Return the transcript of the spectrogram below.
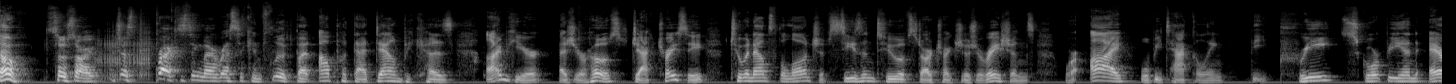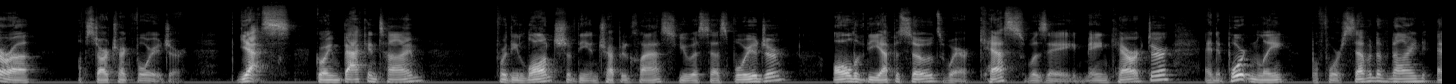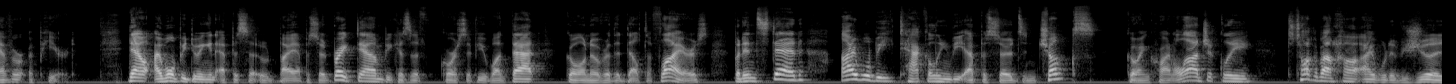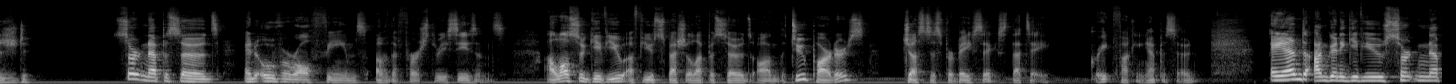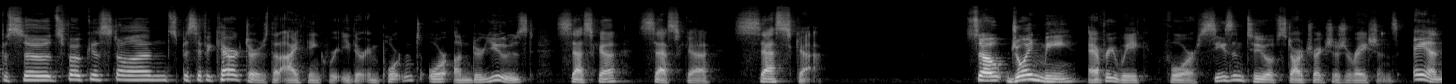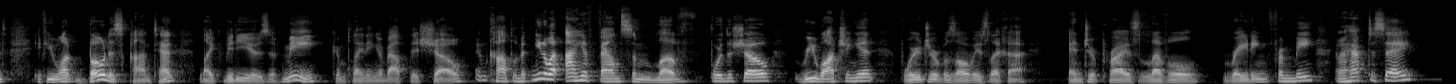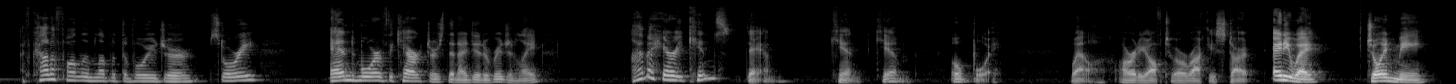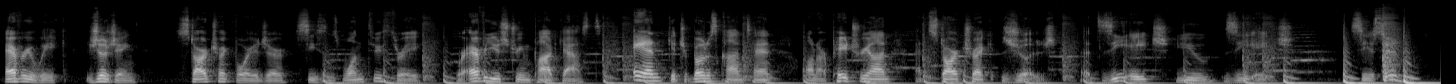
Oh, so sorry, just practicing my Ressikan flute, but I'll put that down because I'm here as your host, Jack Tracy, to announce the launch of season two of Star Trek Jujurations, where I will be tackling the pre Scorpion era of Star Trek Voyager. Yes, going back in time for the launch of the Intrepid class USS Voyager, all of the episodes where Kes was a main character, and importantly, before Seven of Nine ever appeared. Now, I won't be doing an episode by episode breakdown because, of course, if you want that, go on over the Delta Flyers, but instead, I will be tackling the episodes in chunks, going chronologically, to talk about how I would have judged certain episodes and overall themes of the first three seasons. I'll also give you a few special episodes on the two parters Justice for Basics, that's a great fucking episode. And I'm going to give you certain episodes focused on specific characters that I think were either important or underused. Seska, Seska, Seska. So join me every week for season two of Star Trek Jujurations. And if you want bonus content, like videos of me complaining about this show and compliment, you know what? I have found some love for the show. Rewatching it, Voyager was always like a enterprise level rating from me. And I have to say, I've kind of fallen in love with the Voyager story and more of the characters than I did originally. I'm a Harry Kinsdan. Kin, Kim. Oh boy. Well, already off to a rocky start. Anyway, join me every week judging Star Trek Voyager seasons 1 through 3 wherever you stream podcasts and get your bonus content on our Patreon at Star Trek Zhuzh. That's Z H U Z H. See you soon.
